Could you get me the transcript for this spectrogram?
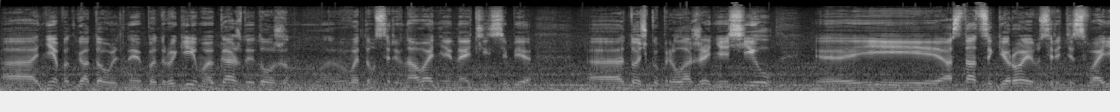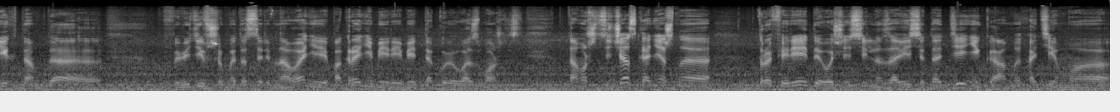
а неподготовленные по другим, и каждый должен в этом соревновании найти себе э, точку приложения сил э, и остаться героем среди своих, там, да, победившим это соревнование, и, по крайней мере, иметь такую возможность. Потому что сейчас, конечно, трофи-рейды очень сильно зависят от денег, а мы хотим э,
